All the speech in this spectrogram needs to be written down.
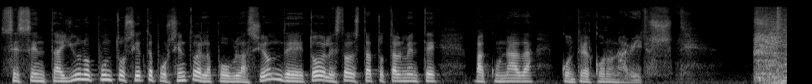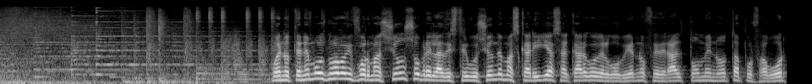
61.7% de la población de todo el estado está totalmente vacunada contra el coronavirus. Bueno, tenemos nueva información sobre la distribución de mascarillas a cargo del gobierno federal. Tome nota, por favor.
